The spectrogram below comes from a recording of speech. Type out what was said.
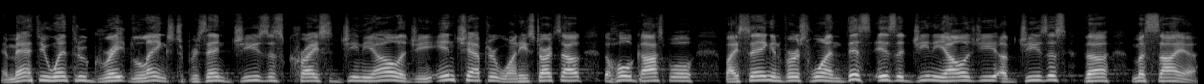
And Matthew went through great lengths to present Jesus Christ's genealogy in chapter 1. He starts out the whole gospel by saying in verse 1 this is a genealogy of Jesus the Messiah,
